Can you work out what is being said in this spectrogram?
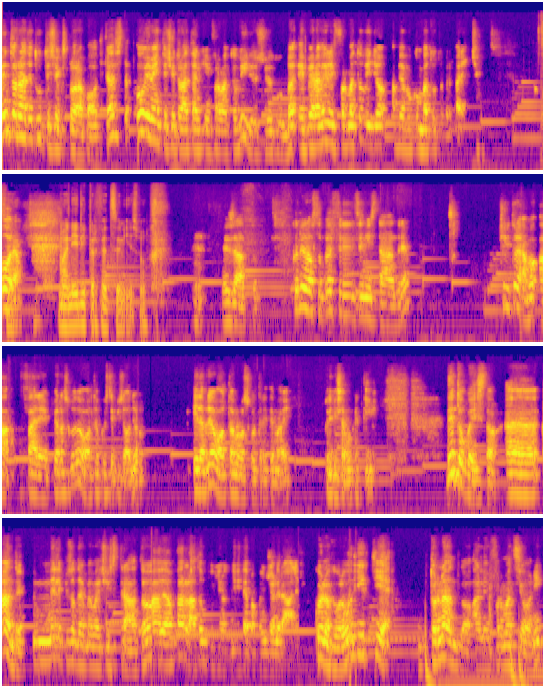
Bentornati a tutti su Explora Podcast. Ovviamente ci trovate anche in formato video su YouTube e per avere il formato video abbiamo combattuto per parecchio. Ora, Manie di perfezionismo. esatto, con il nostro perfezionista Andrea ci ritroviamo a fare per la seconda volta questo episodio e la prima volta non lo ascolterete mai perché siamo cattivi. Detto questo, eh, Andre, nell'episodio che abbiamo registrato avevamo parlato un pochino di te proprio in generale. Quello che volevo dirti è, tornando alle informazioni,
